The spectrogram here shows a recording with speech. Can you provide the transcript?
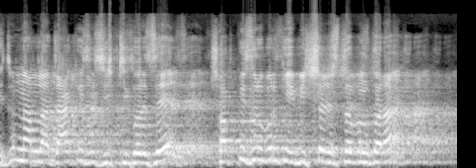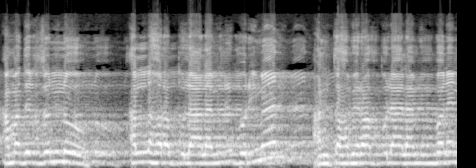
এই জন্য আল্লাহ যা কিছু সৃষ্টি করেছে সব কিছুর উপর কি বিশ্বাস স্থাপন করা? আমাদের জন্য আল্লাহ রাব্বুল আলমীর উপর ঈমান আনতে হবে। রাব্বুল আলামিন বলেন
